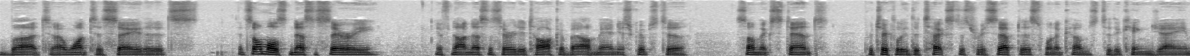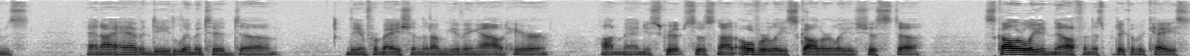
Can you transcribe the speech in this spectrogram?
But I want to say that it's it's almost necessary, if not necessary, to talk about manuscripts to some extent, particularly the Textus Receptus when it comes to the King James. And I have indeed limited uh, the information that I'm giving out here on manuscripts, so it's not overly scholarly. It's just uh, scholarly enough in this particular case.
